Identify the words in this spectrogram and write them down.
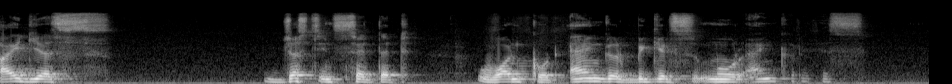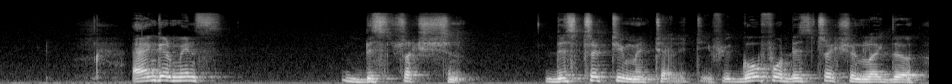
ideas just inside that one quote anger begets more anger yes. Anger means destruction destructive mentality. If you go for destruction like the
